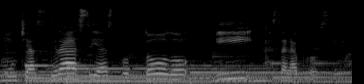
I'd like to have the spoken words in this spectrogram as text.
Muchas gracias por todo y hasta la próxima.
